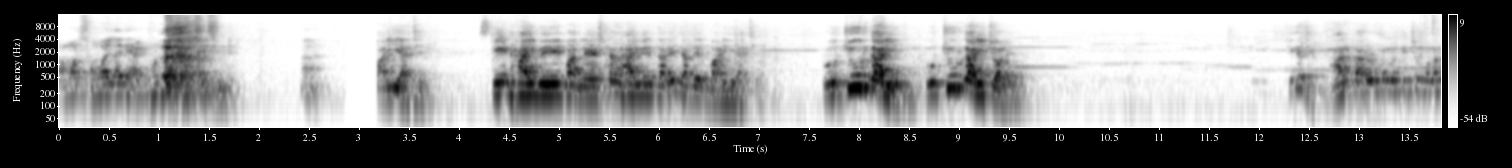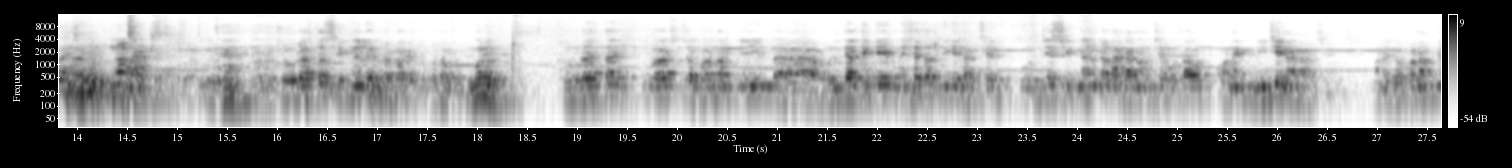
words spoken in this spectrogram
আমার সময় লাগে এক ঘণ্টা পঁচিশ মিনিট হ্যাঁ। বাড়ি আছে। স্টেট হাইওয়ে বা ন্যাশনাল হাইওয়ে ধারে যাদের বাড়ি আছে। প্রচুর গাড়ি প্রচুর গাড়ি চলে। ঠিক আছে? আর কারোর কোনো কিছু বলার আছে? হ্যাঁ। চৌরাস্তা সিগন্যালের ব্যাপারে একটু কথা বলতে বলুন। চৌরাস্তায় যখন আপনি হলদিয়া থেকে মেছেদার দিকে যাচ্ছেন ওর যে সিগন্যালটা লাগানো আছে ওটাও অনেক নিচে নামা আছে। মানে যখন আপনি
